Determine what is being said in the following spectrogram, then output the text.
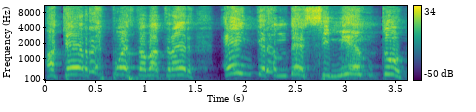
Aquella respuesta va a traer engrandecimiento.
